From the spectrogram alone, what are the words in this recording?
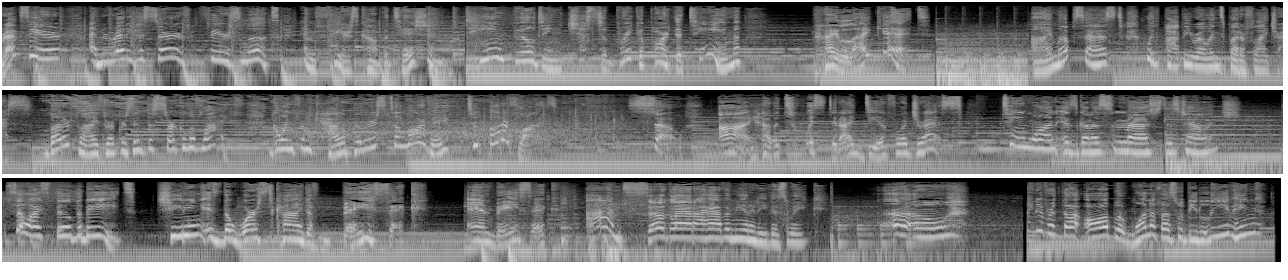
Rexx here, and ready to serve fierce looks and fierce competition. Team building just to break apart the team? I like it. I'm obsessed with Poppy Rowan's butterfly dress. Butterflies represent the circle of life, going from caterpillars to larvae to butterflies. So, I have a twisted idea for a dress. Team 1 is gonna smash this challenge. So I spilled the beads. Cheating is the worst kind of basic. And basic, I'm so glad I have immunity this week. Uh oh. I never thought all but one of us would be leaving.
